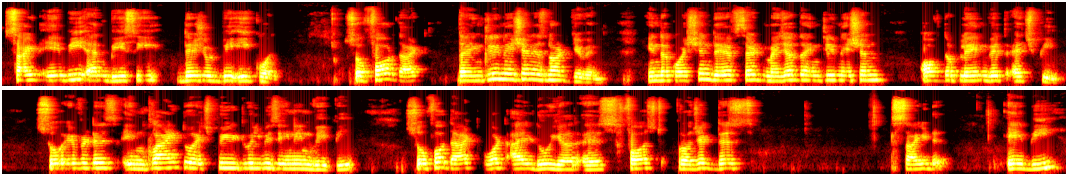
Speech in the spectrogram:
side AB and BC they should be equal. So for that the inclination is not given. In the question they have said measure the inclination of the plane with HP so if it is inclined to HP it will be seen in VP so for that what I'll do here is first project this side AB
